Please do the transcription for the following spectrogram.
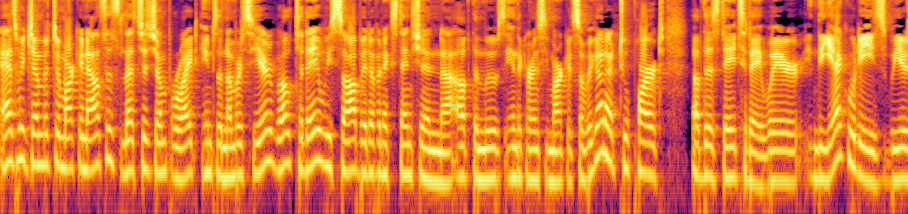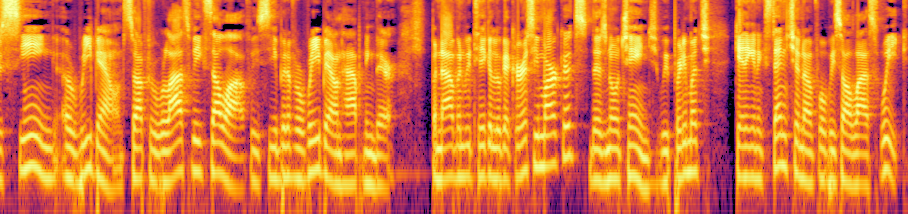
As we jump into market analysis, let's just jump right into the numbers here. Well, today we saw a bit of an extension uh, of the moves in the currency market. So we got a two part of this day today where in the equities, we are seeing a rebound. So after last week's sell off, we see a bit of a rebound happening there. But now when we take a look at currency markets, there's no change. We pretty much getting an extension of what we saw last week.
